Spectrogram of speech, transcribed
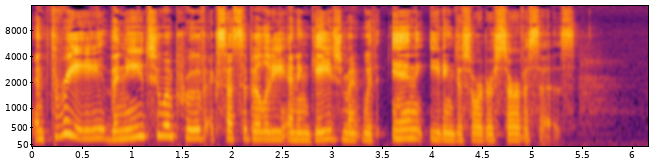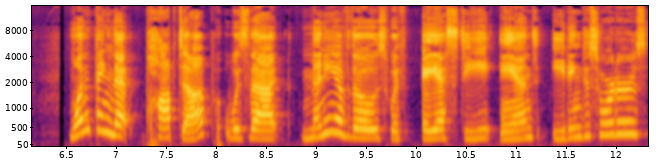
And three, the need to improve accessibility and engagement within eating disorder services. One thing that popped up was that many of those with ASD and eating disorders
